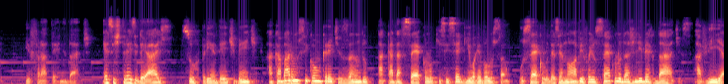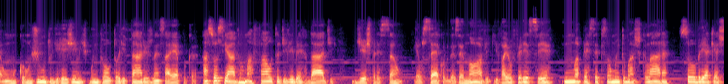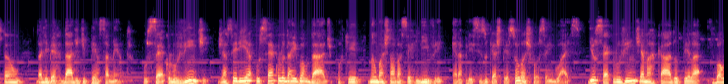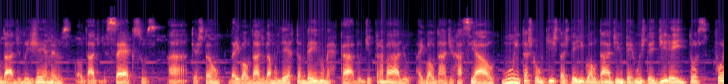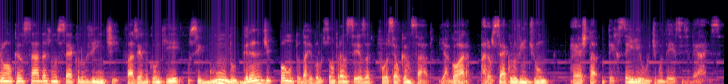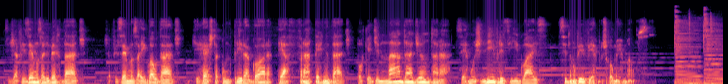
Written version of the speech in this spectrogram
e fraternidade. Esses três ideais, surpreendentemente, acabaram se concretizando a cada século que se seguiu a Revolução. O século XIX foi o século das liberdades. Havia um conjunto de regimes muito autoritários nessa época, associado a uma falta de liberdade de expressão. É o século XIX que vai oferecer uma percepção muito mais clara sobre a questão da liberdade de pensamento. O século XX já seria o século da igualdade, porque não bastava ser livre, era preciso que as pessoas fossem iguais. E o século XX é marcado pela igualdade dos gêneros, igualdade de sexos, a questão da igualdade da mulher também no mercado de trabalho, a igualdade racial, muitas conquistas de igualdade em termos de direitos foram alcançadas no século XX, fazendo com que o segundo grande ponto da Revolução Francesa fosse alcançado. E agora, para o século XXI, resta o terceiro e último desses ideais. Se já fizemos a liberdade, já fizemos a igualdade, que resta cumprir agora é a fraternidade, porque de nada adiantará sermos livres e iguais se não vivermos como irmãos.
